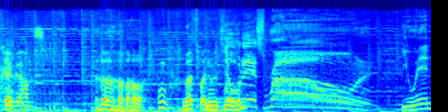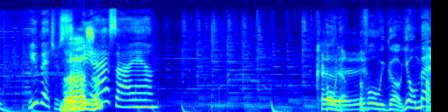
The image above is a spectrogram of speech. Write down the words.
Okay, wir haben's. Oh, was für eine Mission. Bonus round! You in? You bet your Was? sweet ass I am. Hold up. Before we go, yo, Haben Matt,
